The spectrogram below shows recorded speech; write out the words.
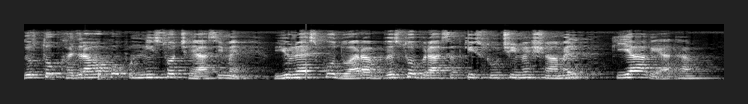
दोस्तों, खजुराहो को 1986 में यूनेस्को द्वारा विश्व विरासत की सूची में शामिल किया गया था।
